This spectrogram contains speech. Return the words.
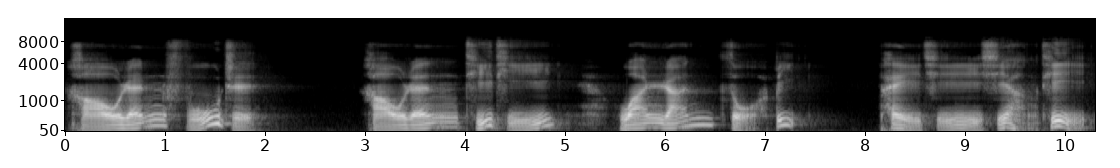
好人扶之。好人提提，宛然左臂。佩其象替，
